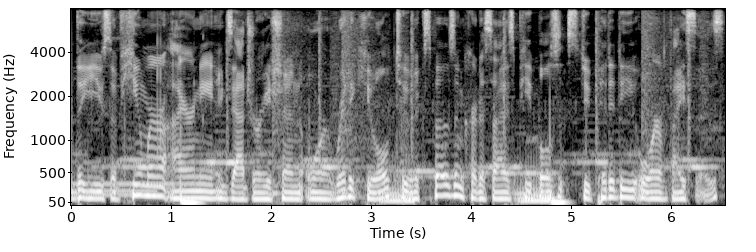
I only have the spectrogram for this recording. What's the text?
The use of humor, irony, exaggeration, or ridicule to expose and criticize people's stupidity or vices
